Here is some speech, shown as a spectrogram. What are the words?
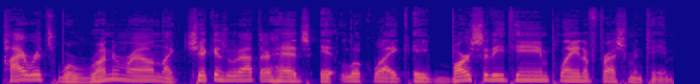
Pirates were running around like chickens without their heads. It looked like a varsity team playing a freshman team.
